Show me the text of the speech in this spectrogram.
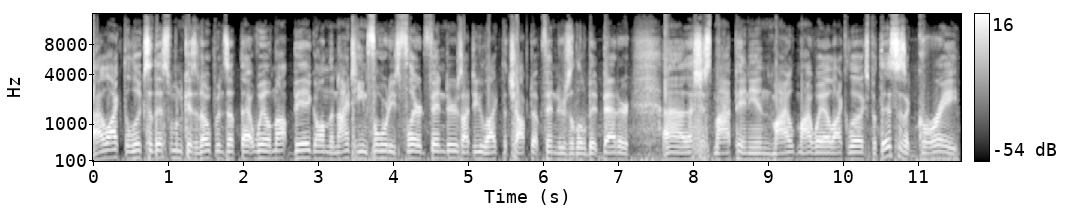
I like the looks of this one because it opens up that wheel. Not big on the 1940s flared fenders. I do like the chopped up fenders a little bit better. Uh, that's just my opinion, my, my way I like looks. But this is a great,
